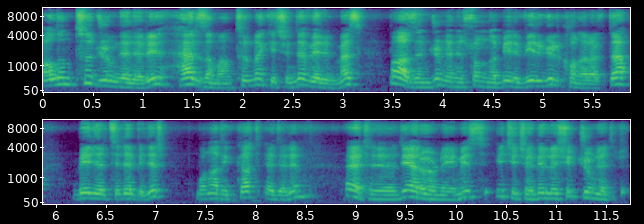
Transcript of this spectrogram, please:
alıntı cümleleri her zaman tırnak içinde verilmez. Bazen cümlenin sonuna bir virgül konarak da belirtilebilir. Buna dikkat edelim. Evet, e, diğer örneğimiz iç içe birleşik cümledir.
